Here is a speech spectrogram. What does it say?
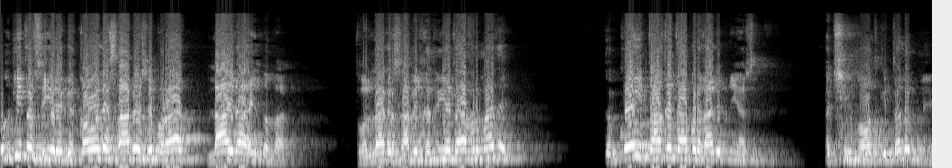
ان کی تفسیر ہے کہ قول ثابت سے مراد لا الہ الا اللہ تو اللہ اگر ثابت قدمی عطا فرما دے، تو کوئی طاقت آپ پر غالب نہیں آ سکتی۔ اچھی موت کی طلب میں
